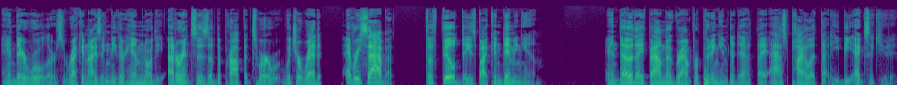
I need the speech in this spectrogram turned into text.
and their rulers, recognizing neither him nor the utterances of the prophets were, which are read every Sabbath, fulfilled these by condemning him. And though they found no ground for putting him to death, they asked Pilate that he be executed.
